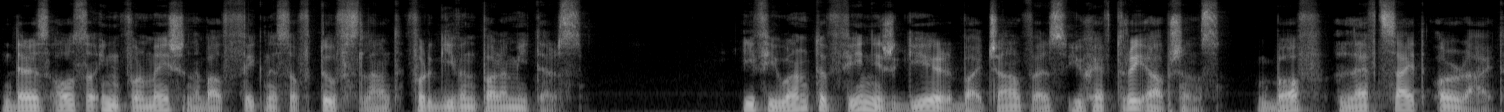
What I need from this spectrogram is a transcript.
There is also information about thickness of tooth slant for given parameters. If you want to finish gear by chamfers, you have three options, both left side or right.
